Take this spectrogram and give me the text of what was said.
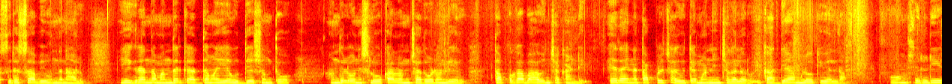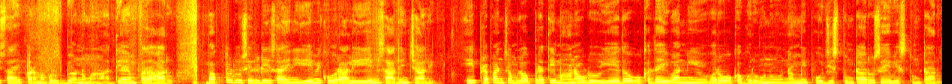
శిరస్సాభివందనాలు. ఈ గ్రంథం అందరికీ అర్థమయ్యే ఉద్దేశంతో అందులోని శ్లోకాలను చదవడం లేదు. తప్పుగా భావించకండి. ఏదైనా తప్పులు చదివితే మన్నించగలరు. ఇక అధ్యాయంలోకి వెళ్దాం. ఓం షిరిడీ సాయి పరమ గురుభ్యో నమ. అధ్యాయం పదహారు. భక్తుడు షిరిడీ సాయిని ఏమి కోరాలి? ఏమి సాధించాలి? ఈ ప్రపంచంలో ప్రతి మానవుడు ఏదో ఒక దైవాన్ని ఎవరో ఒక గురువును నమ్మి పూజిస్తుంటారు సేవిస్తుంటారు.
